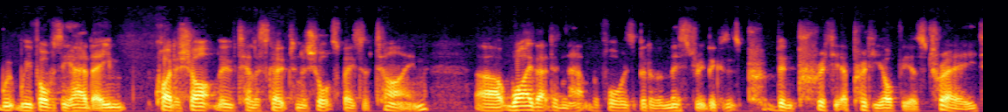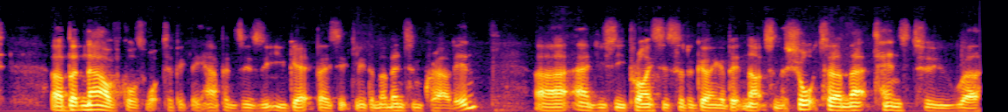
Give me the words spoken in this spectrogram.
we've obviously had a quite a sharp move telescoped in a short space of time. Uh, why that didn't happen before is a bit of a mystery because it's pr- been pretty a pretty obvious trade. Uh, but now, of course, what typically happens is that you get basically the momentum crowd in, uh, and you see prices sort of going a bit nuts in the short term. That tends to uh,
